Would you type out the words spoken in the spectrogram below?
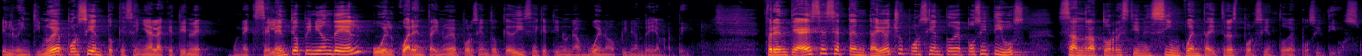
el 29% que señala que tiene una excelente opinión de él o el 49% que dice que tiene una buena opinión de Yamatei. Frente a ese 78% de positivos, Sandra Torres tiene 53% de positivos.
